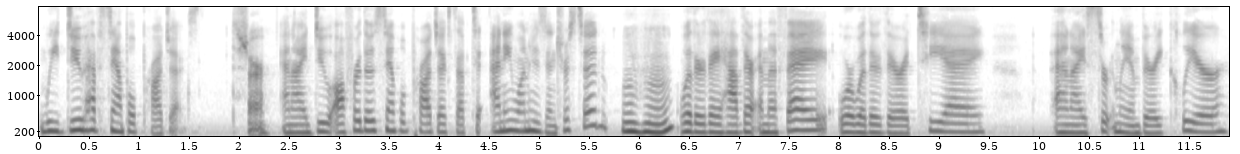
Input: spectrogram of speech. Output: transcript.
we do have sample projects. Sure. And I do offer those sample projects up to anyone who's interested, mm-hmm. whether they have their MFA or whether they're a TA. And I certainly am very clear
